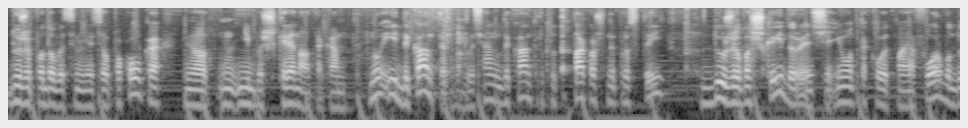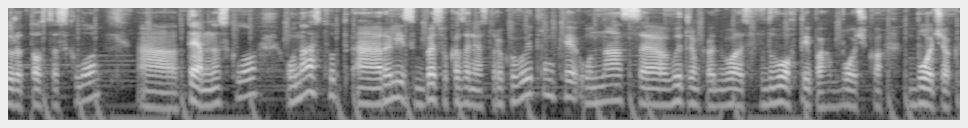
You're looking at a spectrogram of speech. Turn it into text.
Дуже подобається мені ця упаковка, Він ніби шкіряна така. Ну і декантер. Звичайно, декантер тут також непростий, дуже важкий, до речі, і от таку от має форму, дуже товсте скло, темне скло. У нас тут реліз без указання строку витримки. У нас витримка відбувалася в двох типах бочко, бочок.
